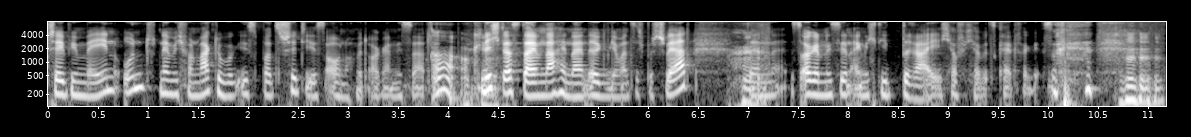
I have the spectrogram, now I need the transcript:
JP Main und nämlich von Magdeburg Esports. Shitty ist auch noch mit Organisator. Ah, okay. Nicht, dass da im Nachhinein irgendjemand sich beschwert, denn es organisieren eigentlich die drei. Ich hoffe, ich habe jetzt keinen vergessen.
